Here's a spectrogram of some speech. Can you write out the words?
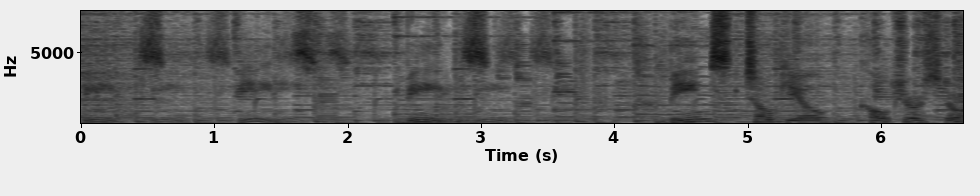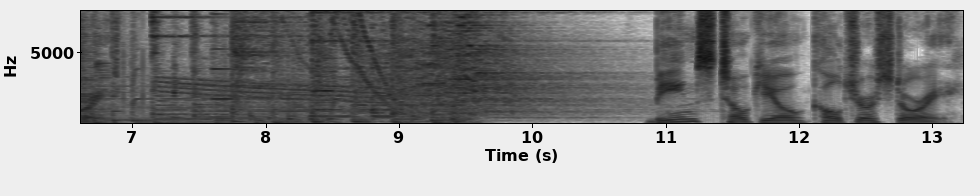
BeamsBeamsBeamsTokyo Culture Story Beams Tokyo Culture Story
